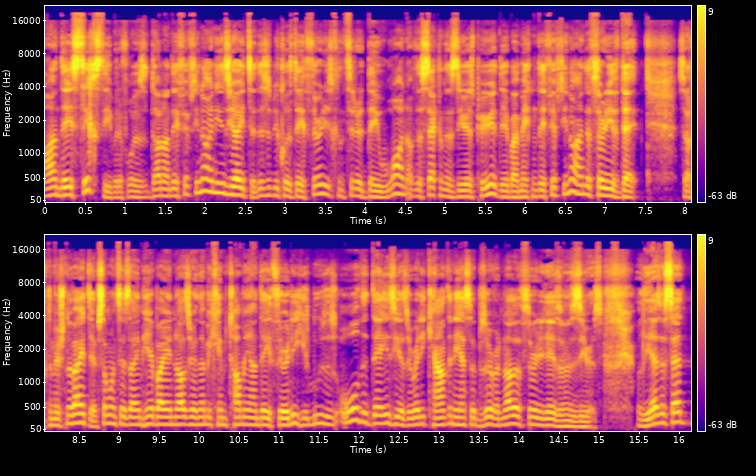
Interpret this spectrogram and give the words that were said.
on day 60, but if it was done on day 59, he is Yoitza. This is because day 30 is considered day one of the second Naziris period, thereby making day 59 the 30th day. So the Mishnah Vaita, if someone says, I am here by a Nazir and then became Tommy on day 30, he loses all the days he has already counted he has to observe another 30 days of Naziris. Eliezer said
